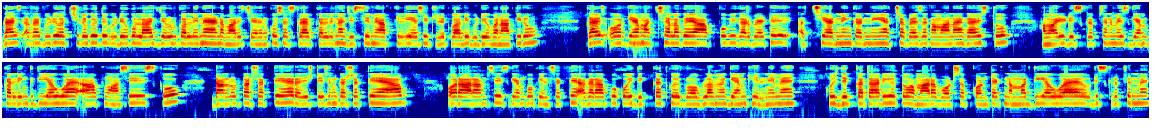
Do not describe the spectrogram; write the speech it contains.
गाइस अगर वीडियो अच्छी लगे तो वीडियो को लाइक ज़रूर कर लेना। एंड हमारे चैनल को सब्सक्राइब कर लेना, जिससे मैं आपके लिए ऐसी ट्रिक वाली वीडियो बनाती रहूँ। गैस और गेम अच्छा लगे आपको भी घर बैठे अच्छी अर्निंग करनी है अच्छा पैसा कमाना है गैस तो हमारी डिस्क्रिप्शन में इस गेम का लिंक दिया हुआ है। आप वहाँ से इसको डाउनलोड कर सकते हैं रजिस्ट्रेशन कर सकते हैं आप, और आराम से इस गेम को खेल सकते हैं। अगर आपको कोई दिक्कत, कोई प्रॉब्लम है गेम खेलने में, कुछ दिक्कत आ रही हो तो हमारा व्हाट्सअप कॉन्टैक्ट नंबर दिया हुआ है डिस्क्रिप्शन में।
